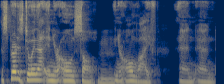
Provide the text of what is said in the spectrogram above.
the spirit is doing that in your own soul, in your Mhm. own life, and and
